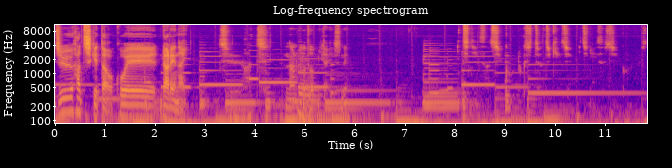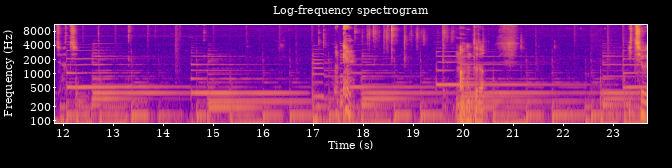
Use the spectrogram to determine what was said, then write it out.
18桁を超えられない18なるほど、みたいですね。1 2 3 4 5 6 7 8 9 10 1 2 3 4 5 6 7 8あ本当だ一応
